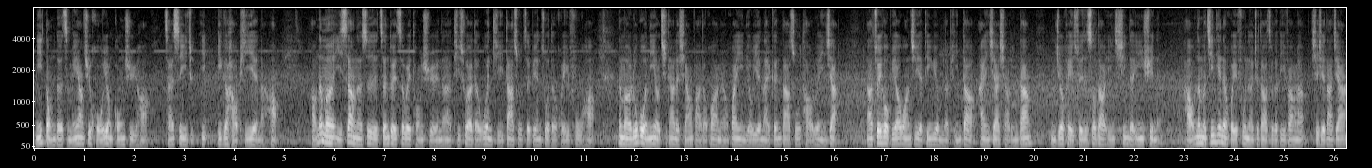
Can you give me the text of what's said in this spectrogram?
你懂得怎么样去活用工具哈。才是一一一个好 PM 呢，哈，好，那么以上呢是针对这位同学呢提出来的问题，大叔这边做的回复哈。那么如果你有其他的想法的话呢，欢迎留言来跟大叔讨论一下。那最后不要忘记了订阅我们的频道，按一下小铃铛，你就可以随时收到音新的音讯了。好，那么今天的回复呢就到这个地方了，谢谢大家。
